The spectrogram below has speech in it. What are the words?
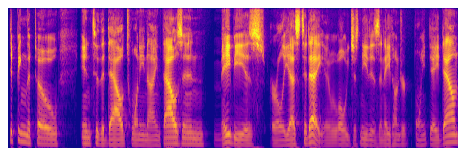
dipping the toe into the Dow 29,000, maybe as early as today. All we just need is an 800 point day down,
